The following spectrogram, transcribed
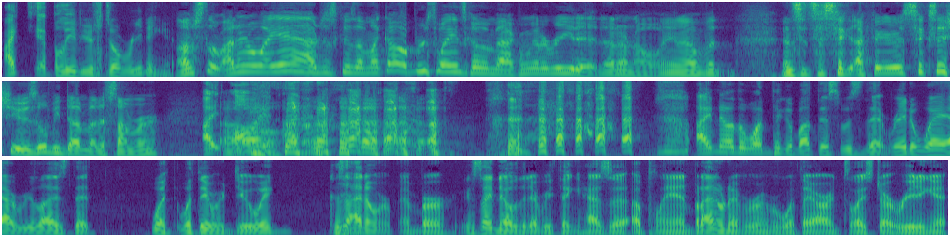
I can't believe you're still reading it. I'm still. I don't know why. Yeah, just because I'm like, oh, Bruce Wayne's coming back. I'm gonna read it. I don't know. You know, but and since it's six, I figure it's six issues. It'll be done by the summer. I, uh, all Oh. I, know the one thing about this was that right away I realized that what what they were doing because I don't remember because I know that everything has a, a plan, but I don't ever remember what they are until I start reading it,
